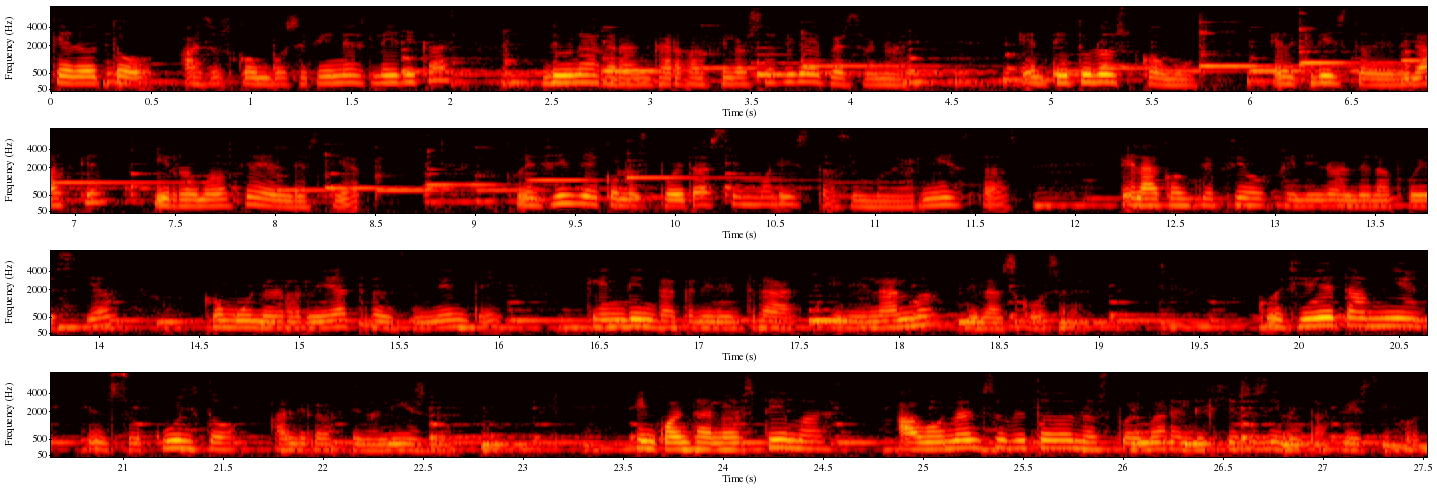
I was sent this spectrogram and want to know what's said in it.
que dotó a sus composiciones líricas de una gran carga filosófica y personal, en títulos como El Cristo de Velázquez y Romance del Destierro coincide con los poetas simbolistas y modernistas en la concepción general de la poesía como una realidad trascendente que intenta penetrar en el alma de las cosas. Coincide también en su culto al irracionalismo. En cuanto a los temas, abundan sobre todo los poemas religiosos y metafísicos,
